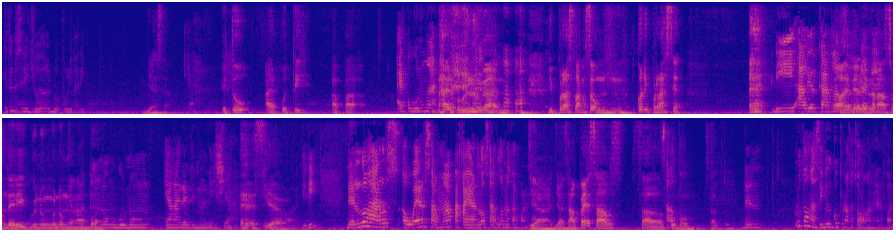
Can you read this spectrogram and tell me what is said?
itu bisa dijual 25.000 ribu Biasa. ya Itu air putih apa air pegunungan air pegunungan diperas langsung kok diperas ya eh dialirkan oh, langsung dialirkan dari langsung dari gunung-gunung yang ada gunung-gunung yang ada di Indonesia. Eh, gitu. siap. Jadi dan lo harus aware sama pakaian lo saat lo nonton konser. ya jangan sampai sal saltum Saltum. saltum Dan lu tau gak sih Bil, gue pernah kecolongan handphone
